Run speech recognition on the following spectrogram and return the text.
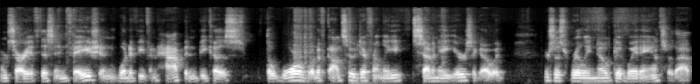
I'm sorry, if this invasion would have even happened because the war would have gone so differently seven, eight years ago. It, there's just really no good way to answer that.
